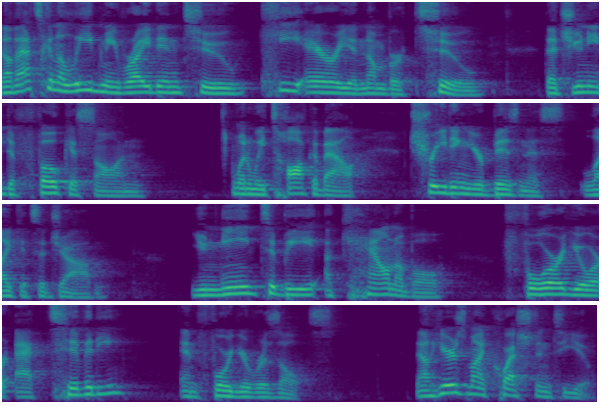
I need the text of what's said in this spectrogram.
Now that's going to lead me right into key area number two that you need to focus on when we talk about treating your business like it's a job. You need to be accountable for your activity and for your results. Now, here's my question to you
